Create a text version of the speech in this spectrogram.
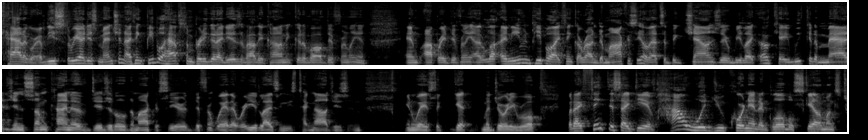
category of these three I just mentioned. I think people have some pretty good ideas of how the economy could evolve differently and and operate differently. And even people, I think, around democracy, oh, that's a big challenge. They would be like, okay, we could imagine some kind of digital democracy or a different way that we're utilizing these technologies in, in ways to get majority rule. But I think this idea of how would you coordinate a global scale amongst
